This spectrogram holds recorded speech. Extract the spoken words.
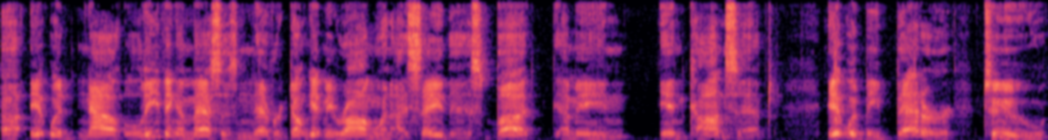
uh, it would now leaving a mess is never don't get me wrong when i say this but i mean in concept it would be better to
